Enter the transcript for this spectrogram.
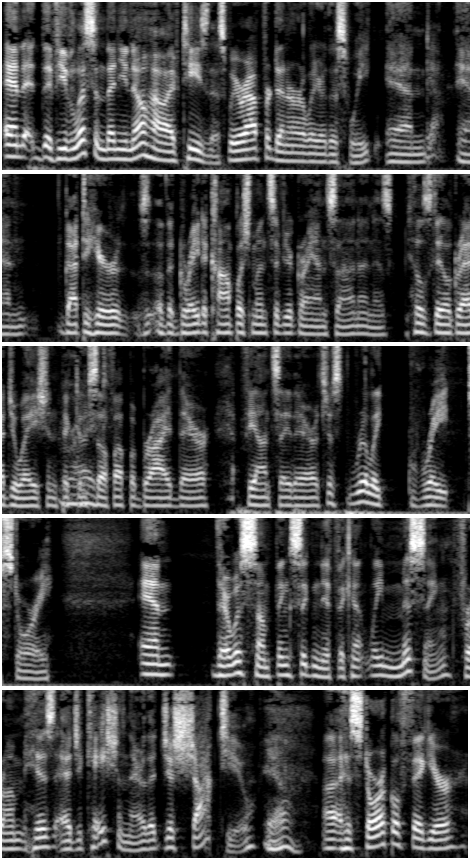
and if you've listened, then you know how I've teased this. We were out for dinner earlier this week, and yeah. and got to hear the great accomplishments of your grandson and his Hillsdale graduation. Picked right. himself up a bride there, fiance there. It's just really great story. And there was something significantly missing from his education there that just shocked you. Yeah. A historical figure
